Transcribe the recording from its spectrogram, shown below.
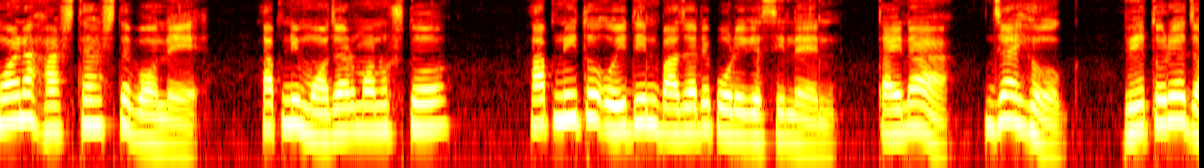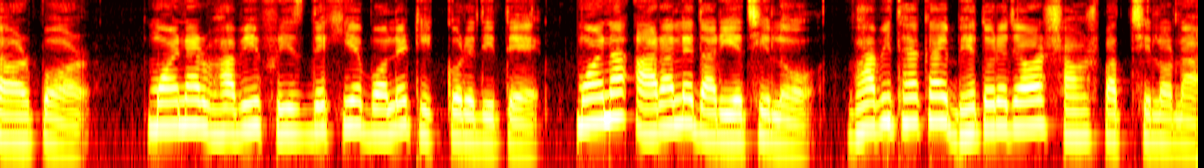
ময়না হাসতে হাসতে বলে, আপনি মজার মানুষ তো। আপনি তো ওই দিন বাজারে পড়ে গেছিলেন, তাই না? যাই হোক, ভেতরে যাওয়ার পর। ময়নার ভাবি ফ্রিজ দেখিয়ে বলে ঠিক করে দিতে। ময়না আড়ালে দাঁড়িয়েছিল ভাবি থাকায় ভেতরে যাওয়ার সাহস পাচ্ছিল না।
